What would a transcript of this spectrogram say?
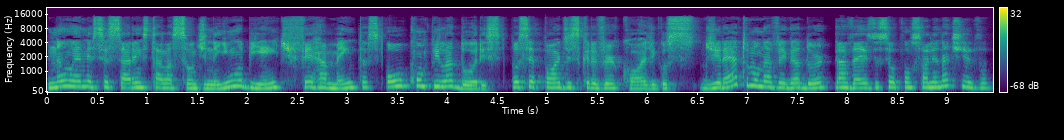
não é necessária a instalação de nenhum ambiente, ferramentas ou compiladores. Você pode escrever códigos direto no navegador através do seu console nativo.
